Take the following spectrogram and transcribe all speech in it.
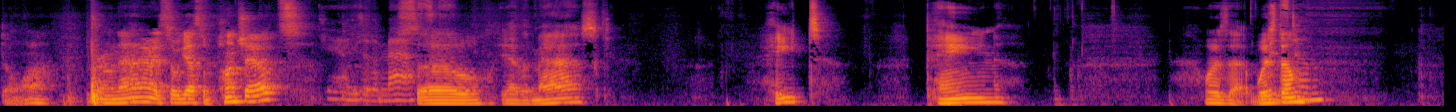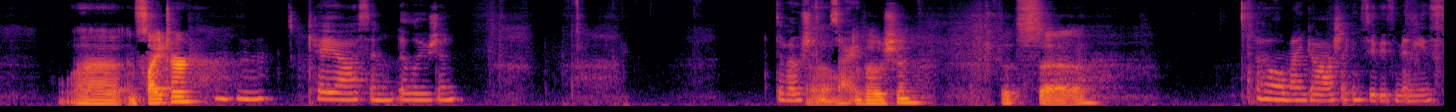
don't want to ruin that. Alright, so we got some punch outs. Yeah, these are the masks. So yeah, the mask, hate, pain. What is that? Wisdom, Uh, inciter. hmm Chaos and illusion. Devotion. Oh, sorry. Devotion. That's uh. Oh my gosh, I can see these minis.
